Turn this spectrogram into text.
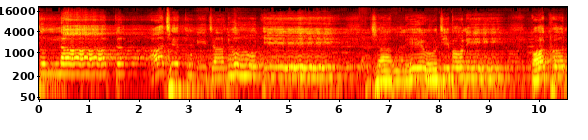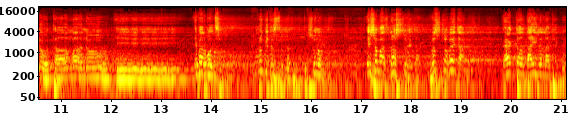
সুন্নাত আছে তুমি জানো কি? জানলেও জীবনে কখনো তা মানো কি? এবার বলছি, প্রকৃত সুন্নতের কথা, শুনুন। এ সমাজ নষ্ট হয়ে যাক, ভ্রষ্ট হয়ে যাক। একদল দায়ী আল্লাহ থাকবে,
